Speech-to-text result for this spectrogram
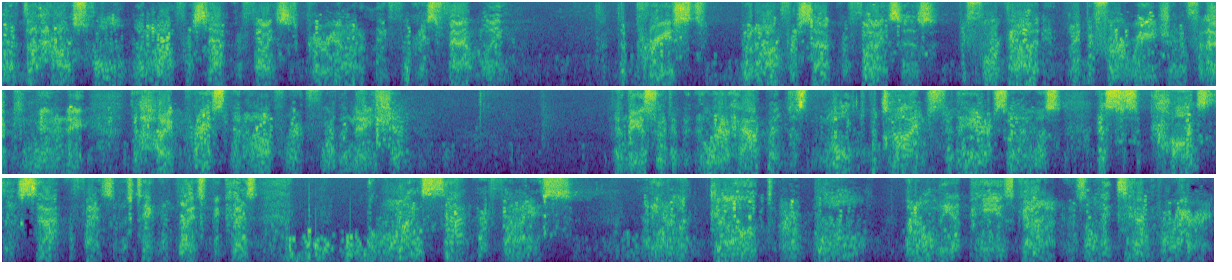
of the household would offer sacrifices periodically for his family. The priest would offer sacrifices before God, maybe for a region or for that community. The high priest would offer it for the nation. And these would, would happen just multiple times through the year. So it was this is a constant sacrifice that was taking place because one sacrifice, you know, a goat or a bull, would only appease God. It was only temporary.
